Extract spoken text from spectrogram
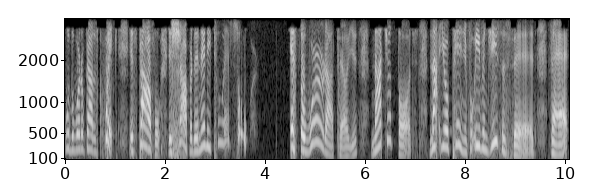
Well, the Word of God is quick. It's powerful. It's sharper than any two-edged sword. It's the Word, I tell you, not your thoughts, not your opinion. For even Jesus said that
